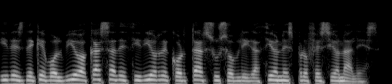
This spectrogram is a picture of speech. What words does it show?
y desde que volvió a casa decidió recortar sus obligaciones profesionales.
